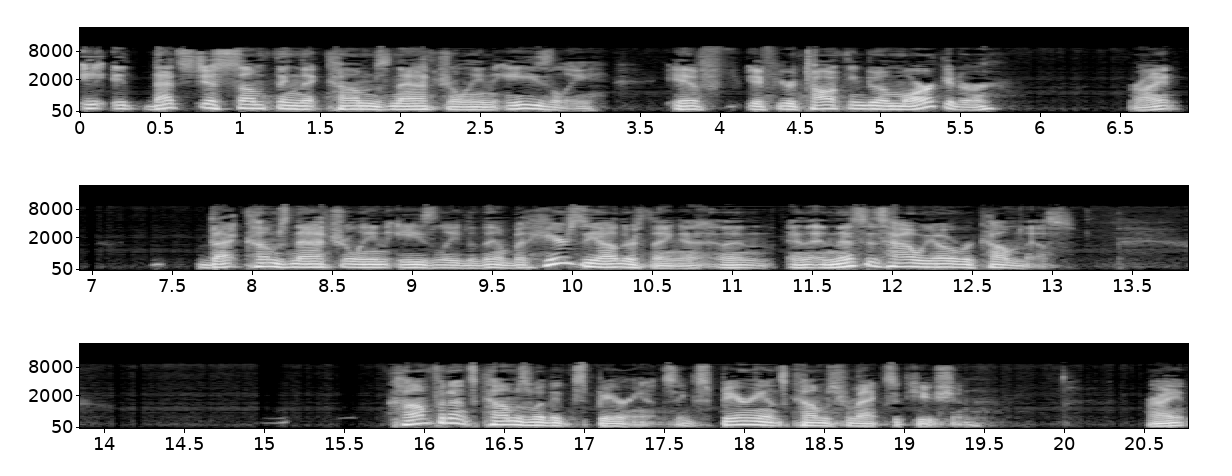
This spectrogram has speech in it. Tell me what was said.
it, it, that's just something that comes naturally and easily. If if you're talking to a marketer, right, that comes naturally and easily to them. But here's the other thing, uh, and and, and this is how we overcome this. Confidence comes with experience. Experience comes from execution, right?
